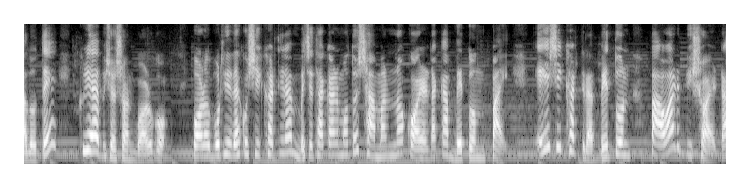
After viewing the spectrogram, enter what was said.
আদতে ক্রিয়া বিশেষণ বর্গ। পরবর্তী দেখো শিক্ষার্থীরা বেঁচে থাকার মতো সামান্য কয়টা টাকা বেতন পায়। এই শিক্ষার্থীরা বেতন পাওয়ার বিষয়টা,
